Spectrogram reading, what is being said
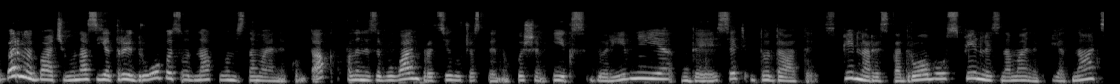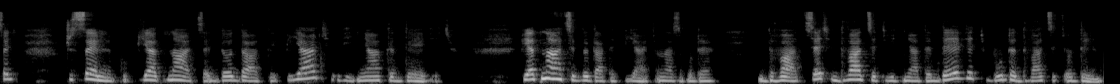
Тепер ми бачимо, у нас є три дроби з однаковим знаменником, так? Але не забуваємо про цілу частину. Пишемо х дорівнює 10, додати спільна риска дробу, спільний знаменник 15, чисельнику 15 додати 5, відняти 9. 15 додати 5 у нас буде 20, 20 відняти 9 буде 21.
